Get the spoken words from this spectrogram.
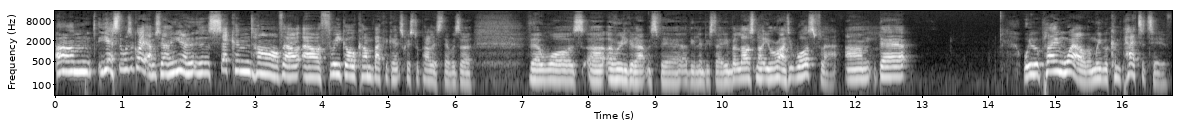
Um, yes, there was a great atmosphere. And, you know, the second half, our, our three goal comeback against Crystal Palace, there was a there was uh, a really good atmosphere at the Olympic Stadium. But last night, you're right, it was flat. Um, there. We were playing well and we were competitive,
